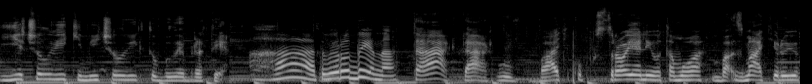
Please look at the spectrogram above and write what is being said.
Її чоловік і мій чоловік то були брати. Ага, то ви родина. Так, так. Був батько построєний отамо з матір'ю,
